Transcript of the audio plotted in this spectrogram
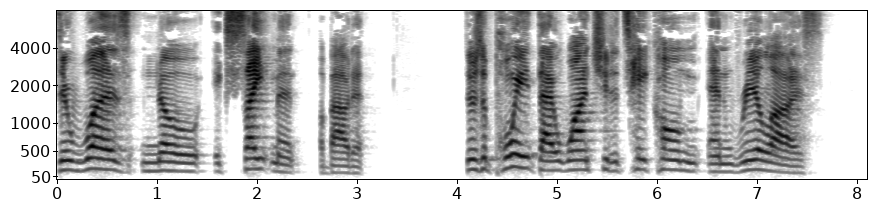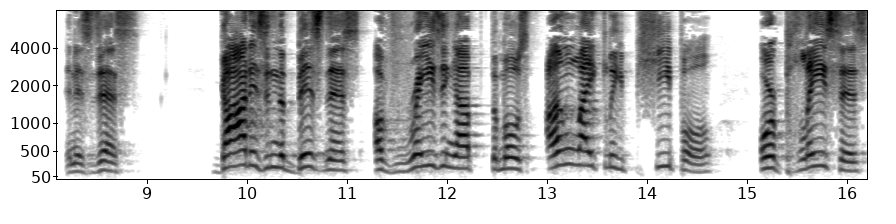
there was no excitement about it. There's a point that I want you to take home and realize, and it's this God is in the business of raising up the most unlikely people or places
